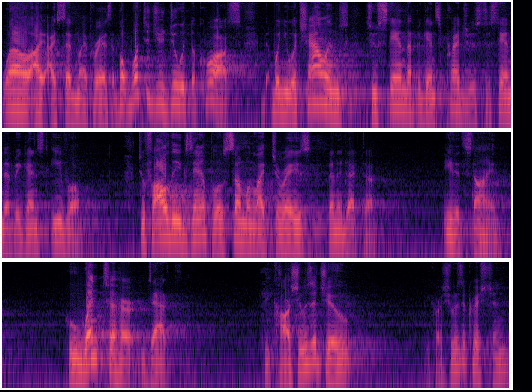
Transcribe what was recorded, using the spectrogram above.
Well, I, I, said my prayers. But what did you do with the cross when you were challenged to stand up against prejudice, to stand up against evil? to follow the example of someone like Therese Benedicta, Edith Stein, who went to her death because she was a Jew, because she was a Christian,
